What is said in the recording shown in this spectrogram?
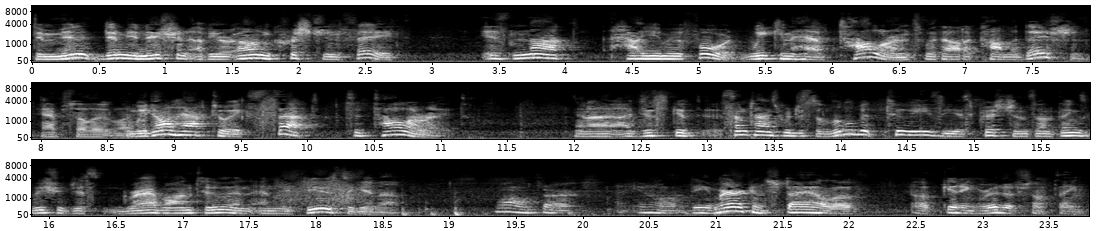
dimin- diminution of your own Christian faith is not how you move forward. We can have tolerance without accommodation. Absolutely. And we don't have to accept to tolerate. And I, I just get, sometimes we're just a little bit too easy as Christians on things we should just grab onto and, and refuse to give up. Well, our, you know, the American style of, of getting rid of something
